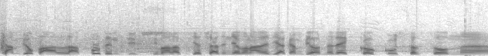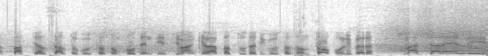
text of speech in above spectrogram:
cambio palla, potentissima la schiacciata in diagonale di Akan Bjorn ed ecco Gustafsson, batte al salto Gustafsson, potentissima anche la battuta di Gustafsson, Topoli per Masciarelli,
